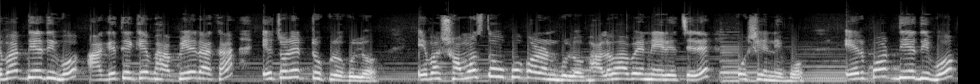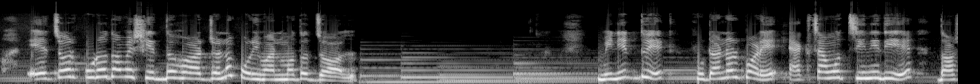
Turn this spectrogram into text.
এবার দিয়ে দিব আগে থেকে ভাপিয়ে রাখা এঁচড়ের টুকরোগুলো। এবার সমস্ত উপকরণগুলো ভালোভাবে নেড়ে চেড়ে কষিয়ে নেব। এরপর দিয়ে দিব এঁচড় পুরো দমে সিদ্ধ হওয়ার জন্য পরিমাণ মতো জল। মিনিট দুয়েক ফুটানোর পরে এক চামচ চিনি দিয়ে দশ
